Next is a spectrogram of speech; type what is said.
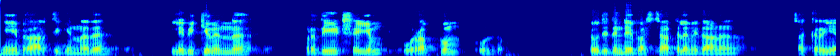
നീ പ്രാർത്ഥിക്കുന്നത് ലഭിക്കുമെന്ന് പ്രതീക്ഷയും ഉറപ്പും ഉണ്ടോ? ചോദ്യത്തിന്റെ പശ്ചാത്തലം ഇതാണ്. സക്രിയ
